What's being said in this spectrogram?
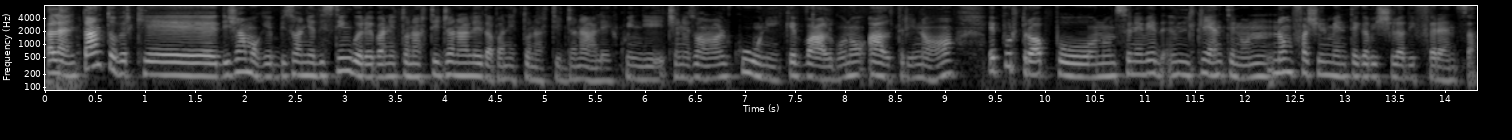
Allora, intanto perché diciamo che bisogna distinguere panettone artigianale da panettone artigianale, quindi ce ne sono alcuni che valgono, altri no, e purtroppo vede, il cliente non, non facilmente capisce la differenza.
